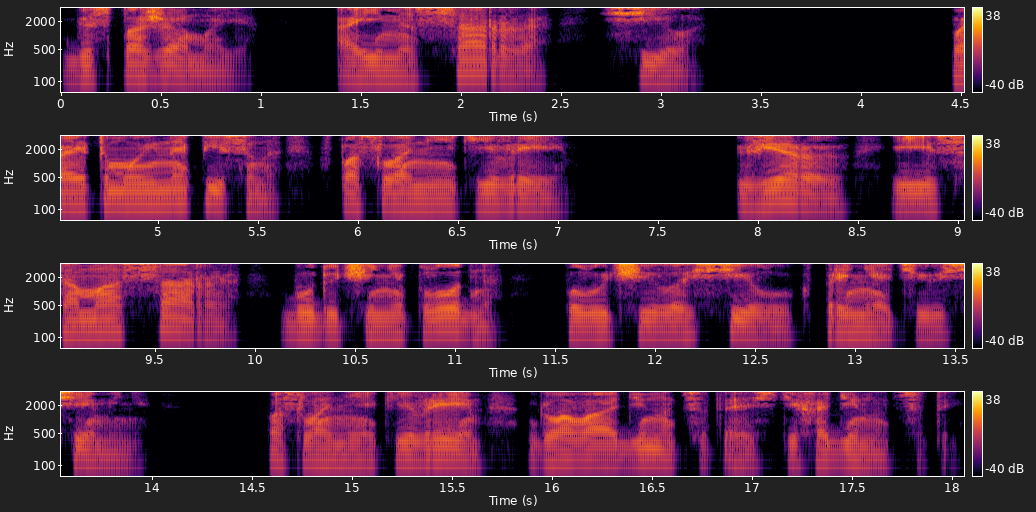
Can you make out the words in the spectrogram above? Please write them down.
«госпожа моя», а имя Сарра — «сила». Поэтому и написано в послании к евреям «Верою и сама Сара будучи неплодна, получила силу к принятию семени. Послание к евреям, глава 11, стих 11.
